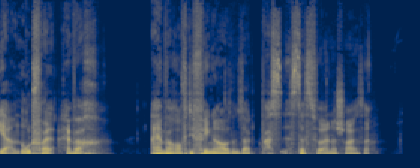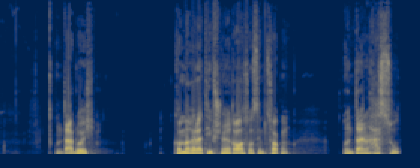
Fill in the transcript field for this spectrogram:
ja, im Notfall einfach, einfach auf die Finger haut und sagt, was ist das für eine Scheiße? Und dadurch kommen wir relativ schnell raus aus dem Zocken. Und dann hast du,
